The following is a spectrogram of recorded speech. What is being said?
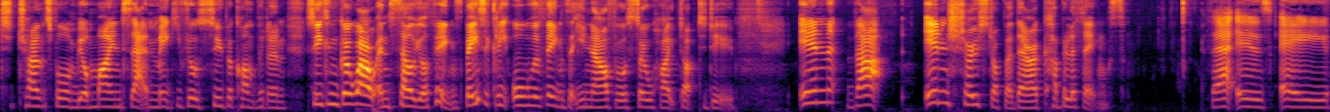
to transform your mindset and make you feel super confident so you can go out and sell your things. Basically, all the things that you now feel so hyped up to do. In that, in Showstopper, there are a couple of things. There is a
